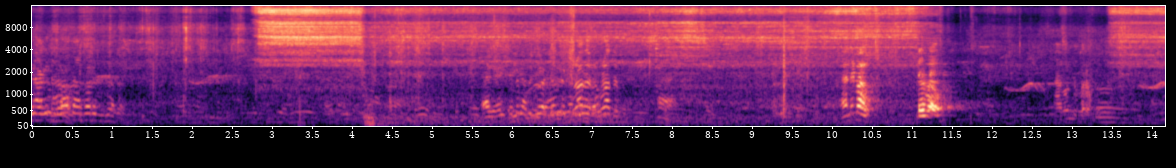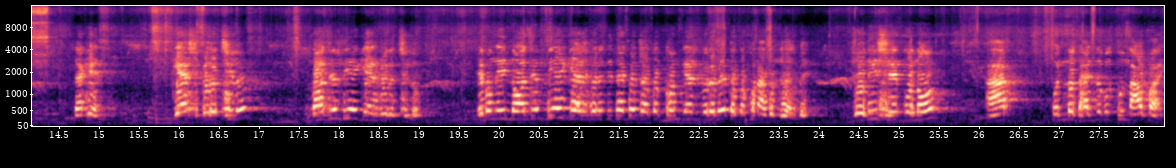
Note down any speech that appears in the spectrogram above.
হ্যাঁ নেবাও নেবাও হ্যাঁ, বন্ধ করো। দেখেন, গ্যাস বেরোচ্ছিল নজেল দিয়ে গ্যাস বেরোচ্ছিল এবং এই নজেল দিয়ে গ্যাস বেরোতে থাকবে, যতক্ষণ গ্যাস বেরোবে, ততক্ষণ আগুন জ্বলবে। যদি সে কোনো আর অন্য ধার্য বস্তু না পায়,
